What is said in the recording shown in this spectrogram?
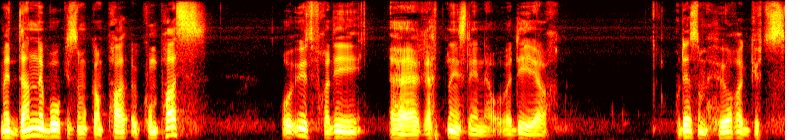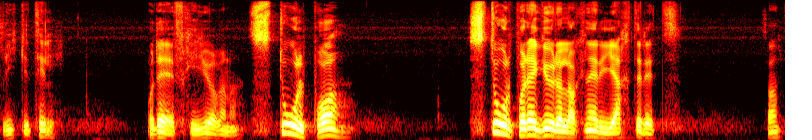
med denne boken som kompass, og ut fra de eh, retningslinjer og verdier og det som hører Guds rike til. Og det er frigjørende. Stol på Stol på det Gud har lagt ned i hjertet ditt. Sant?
